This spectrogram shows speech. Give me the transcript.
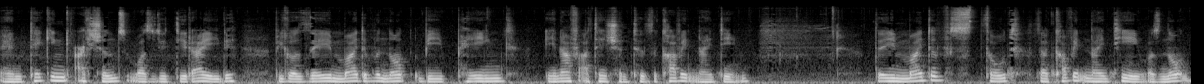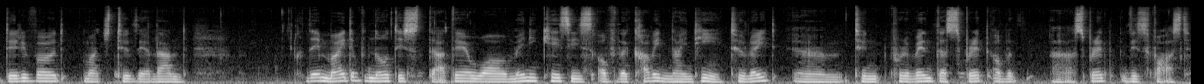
and taking actions was delayed because they might have not be paying enough attention to the COVID-19. They might have thought that COVID 19 was not delivered much to their land. They might have noticed that there were many cases of the COVID 19 too late um, to prevent the spread of uh, spread this fast.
